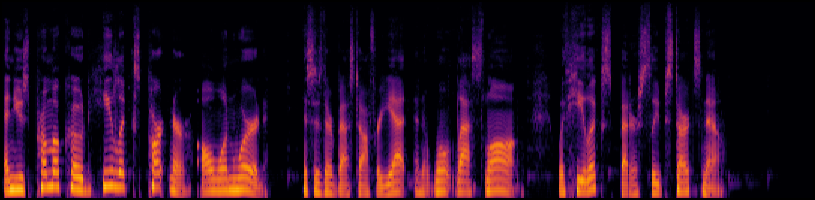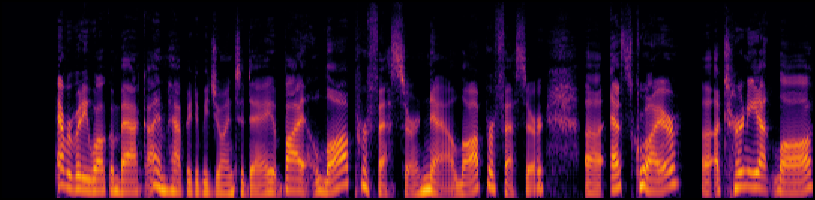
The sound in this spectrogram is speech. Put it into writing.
and use promo code HelixPartner, all one word. This is their best offer yet, and it won't last long. With Helix, better sleep starts now. Everybody, welcome back. I am happy to be joined today by law professor, now law professor, uh, Esquire, uh, attorney at law,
